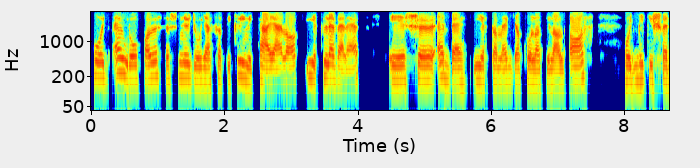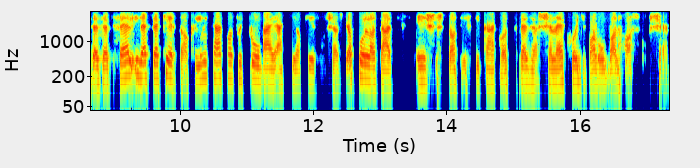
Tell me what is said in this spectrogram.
hogy Európa összes nőgyógyászati klinikájának írt levelet, és ebbe írta meg gyakorlatilag azt, hogy mit is fedezett fel, illetve kérte a klinikákat, hogy próbálják ki a kézmosás gyakorlatát, és statisztikákat vezessenek, hogy valóban hasznos-e.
